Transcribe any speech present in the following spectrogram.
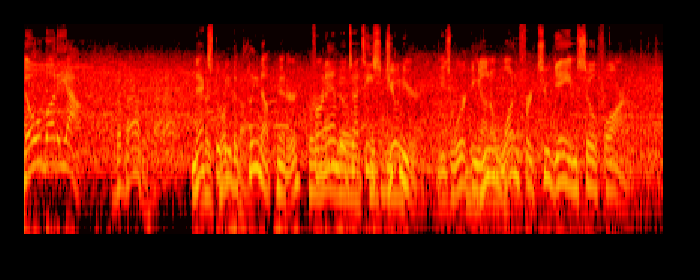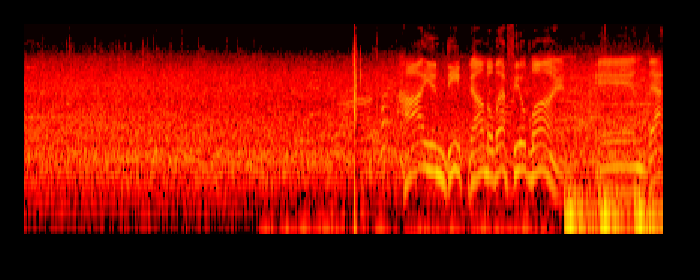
nobody out. The batter. Next will be the cleanup hitter, Fernando Tatis Jr. He's working on a one for two game so far. High and deep down the left field line. And that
